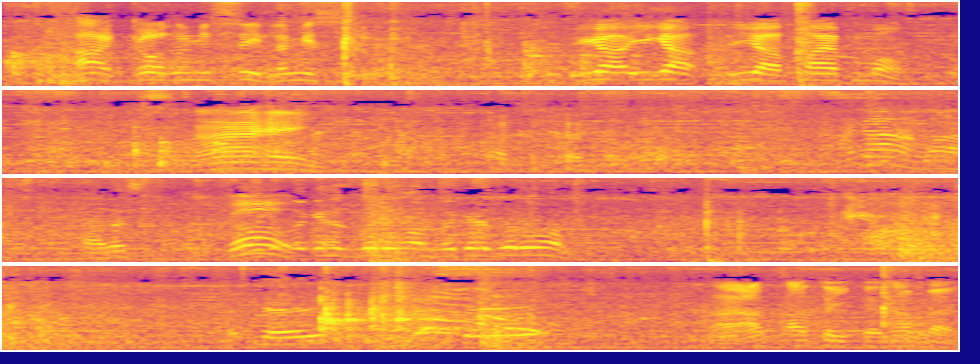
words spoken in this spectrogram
Alright, go. Let me see. Let me see. You got, you got, you got five more. Nice. I got a lot. Alright, let's Go. Look at his little one. Look at his little one. Okay. Okay. I'll, I'll take that. Not bad.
